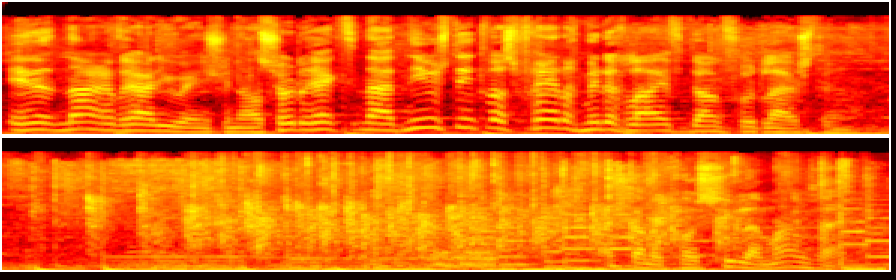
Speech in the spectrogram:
In het, naar het Radio 1-journaal. Zo direct naar het nieuws. Dit was vrijdagmiddag live. Dank voor het luisteren. Het kan ook gewoon Suleiman zijn.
